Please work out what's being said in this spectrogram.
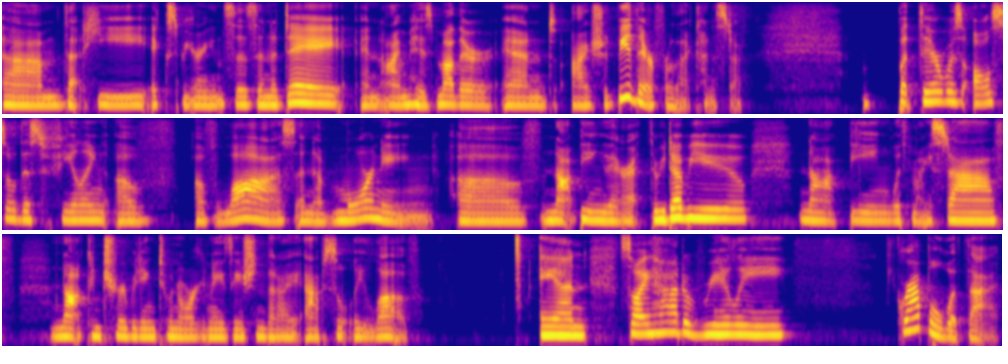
um, that he experiences in a day, and I'm his mother, and I should be there for that kind of stuff. But there was also this feeling of of loss and of mourning of not being there at 3W, not being with my staff, not contributing to an organization that I absolutely love. And so I had to really grapple with that.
